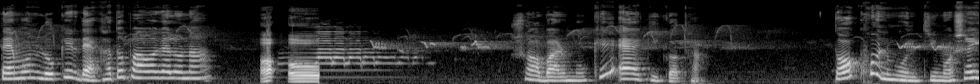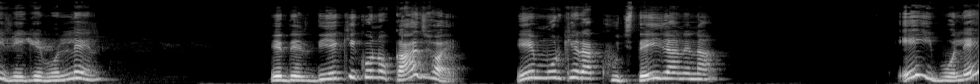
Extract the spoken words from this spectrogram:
তেমন লোকের দেখা তো পাওয়া গেল না। সবার মুখে একই কথা। তখন মন্ত্রীমশাই রেগে বললেন এদের দিয়ে কি কোনো কাজ হয়? এ মূর্খেরা খুঁজতেই জানে না। এই বলে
